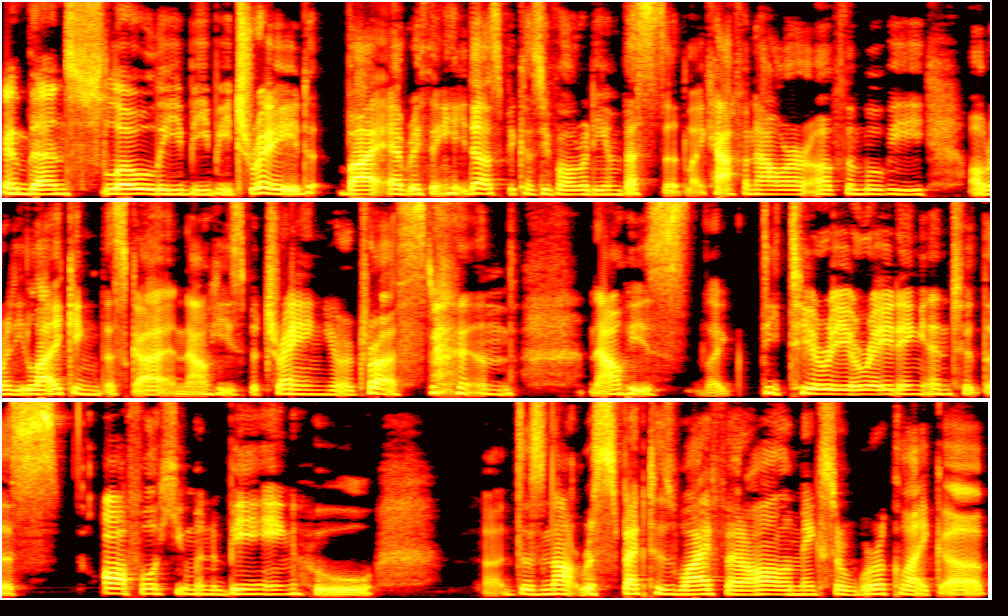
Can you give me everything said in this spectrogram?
and then slowly be betrayed by everything he does because you've already invested like half an hour of the movie already liking this guy and now he's betraying your trust and now he's like deteriorating into this awful human being who uh, does not respect his wife at all and makes her work like a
